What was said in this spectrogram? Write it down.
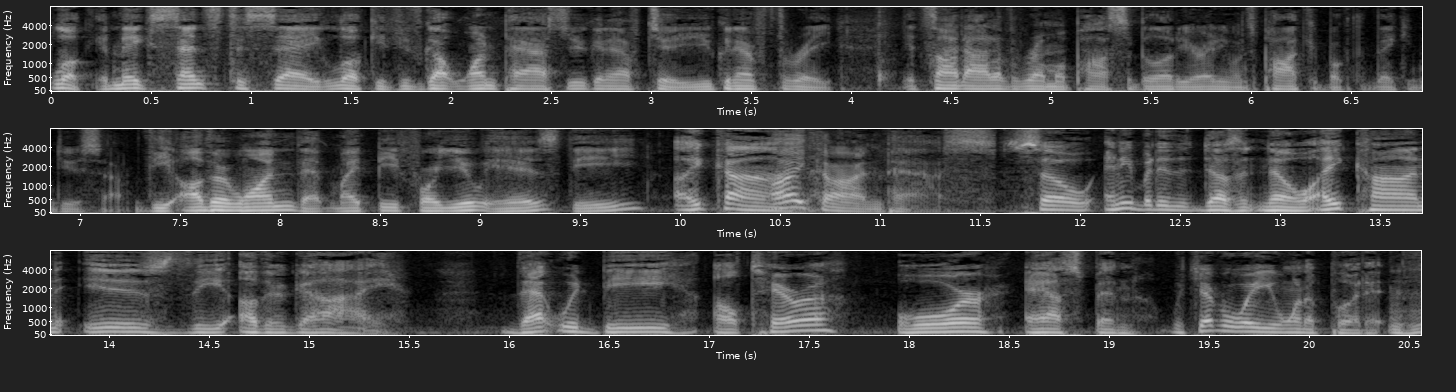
look, it makes sense to say, look, if you've got one pass, you can have two, you can have three. It's not out of the realm of possibility or anyone's pocketbook that they can do so. The other one that might be for you is the Icon. Icon Pass. So anybody that doesn't know, Icon is the other guy. That would be Alterra or Aspen, whichever way you want to put it. Mm-hmm.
